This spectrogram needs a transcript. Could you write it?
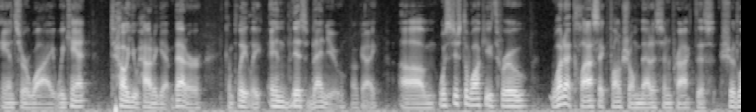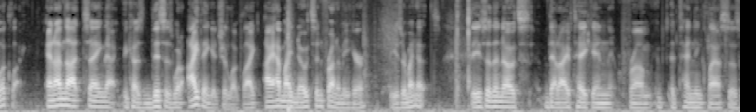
answer why we can't tell you how to get better completely in this venue, okay, um, was just to walk you through what a classic functional medicine practice should look like. And I'm not saying that because this is what I think it should look like. I have my notes in front of me here. These are my notes. These are the notes that I've taken from attending classes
